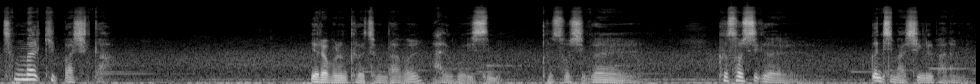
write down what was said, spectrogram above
정말 기뻐하실까? 여러분은 그 정답을 알고 있습니다. 그 소식을 그 소식을 끊지 마시길 바랍니다.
